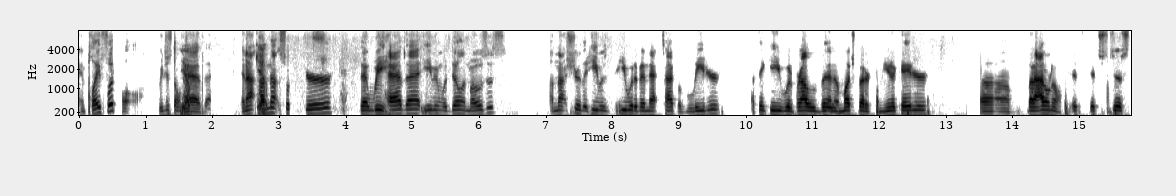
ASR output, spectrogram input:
and play football." We just don't yep. have that, and I, am not so sure that we have that even with Dylan Moses. I'm not sure that he was he would have been that type of leader I think he would have probably been a much better communicator. Um, but I don't know. It's it's just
